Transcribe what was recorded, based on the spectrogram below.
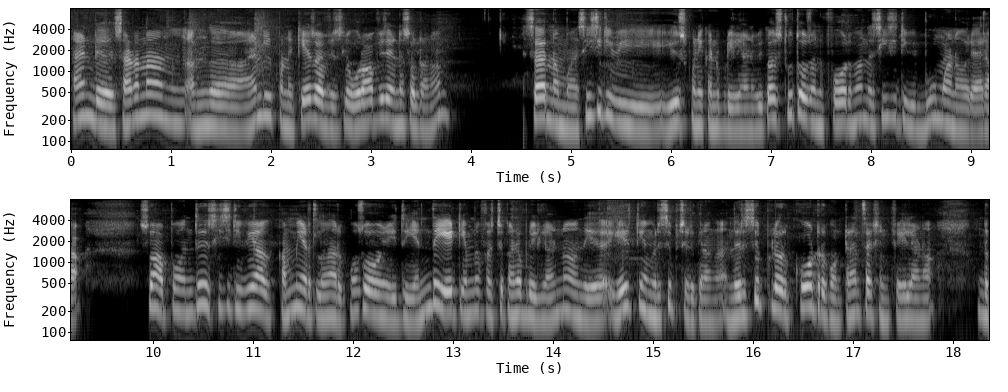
அண்டு சடனாக அங்கே ஹேண்டில் பண்ண கேஸ் ஆஃபீஸில் ஒரு ஆஃபீஸர் என்ன சொல்கிறான்னா சார் நம்ம சிசிடிவி யூஸ் பண்ணி கண்டுபிடிக்கலான்னு பிகாஸ் டூ தௌசண்ட் ஃபோர் தான் அந்த சிசிடிவி பூமான ஒரு எரா ஸோ அப்போ வந்து சிசிடிவி கம்மி இடத்துல தான் இருக்கும். ஸோ இது எந்த ஏடிஎம்னு ஃபஸ்ட்டு கண்டுபிடிக்கலான்னு அந்த ஏடிஎம் ரிசிப்ட்ஸ் எடுக்கிறாங்க. அந்த ரிசிப்ட்டில் ஒரு கோட் இருக்கும் டிரான்சாக்ஷன் ஃபெயில் ஆனால் அந்த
